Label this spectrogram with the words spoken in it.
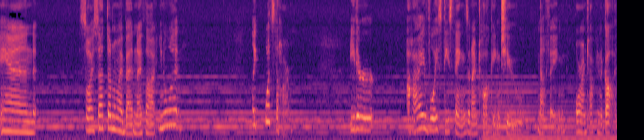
And so I sat down on my bed and I thought, you know what? Like, what's the harm? Either I voice these things and I'm talking to nothing, or I'm talking to God.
